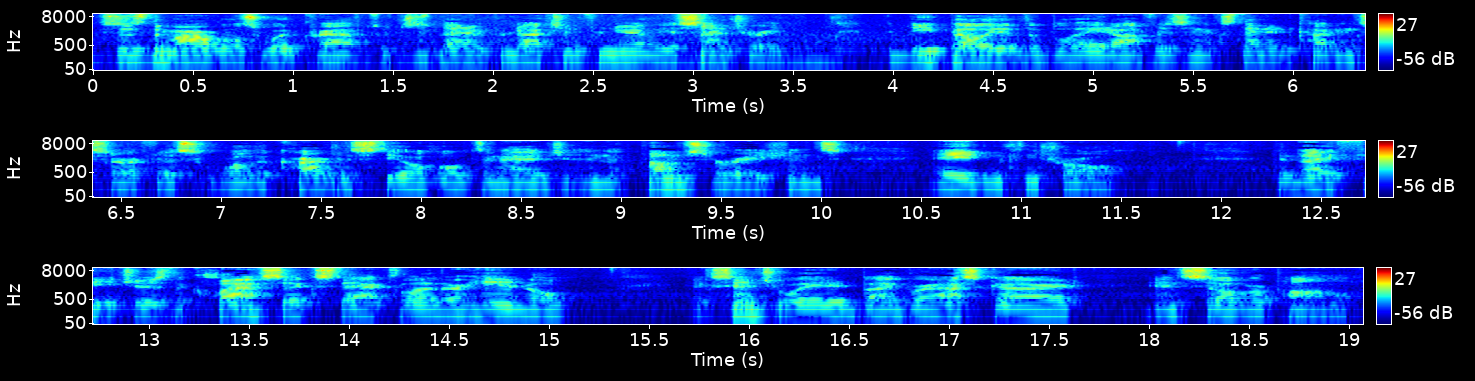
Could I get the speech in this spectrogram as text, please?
This is the Marble's Woodcraft, which has been in production for nearly a century. The deep belly of the blade offers an extended cutting surface, while the carbon steel holds an edge and the thumb serrations aid in control. The knife features the classic stacked leather handle, accentuated by brass guard and silver pommel.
